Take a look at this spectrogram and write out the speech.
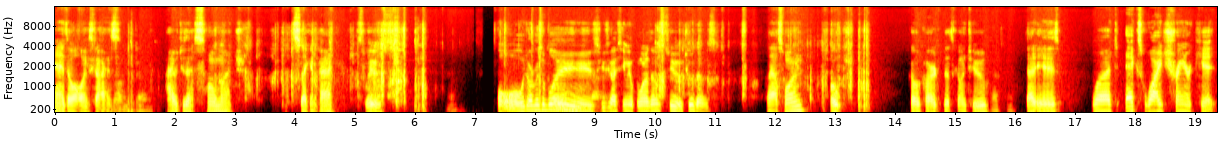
and the Evolving Skies. Long guys. I would do that so much. Second pack. It's loose. Oh, Darkness Ablaze. You guys see me open one of those too. Two of those. Last one. Oh, gold card. That's going me. That is what XY trainer kit.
